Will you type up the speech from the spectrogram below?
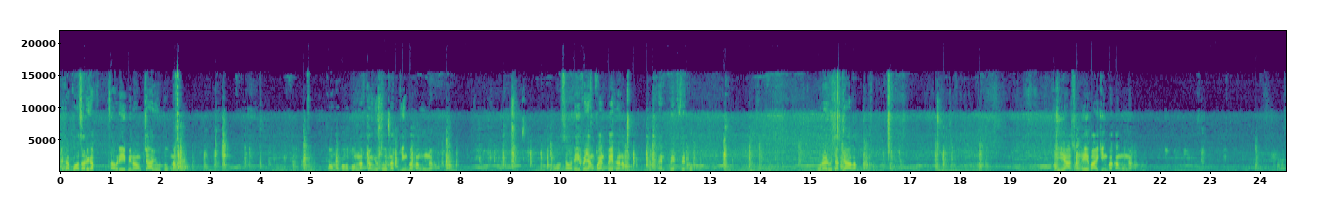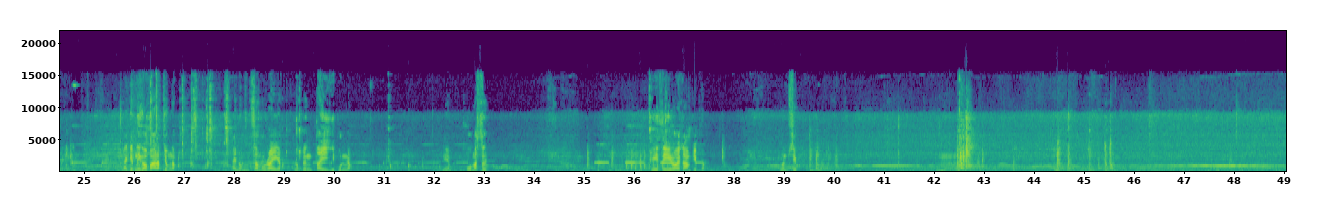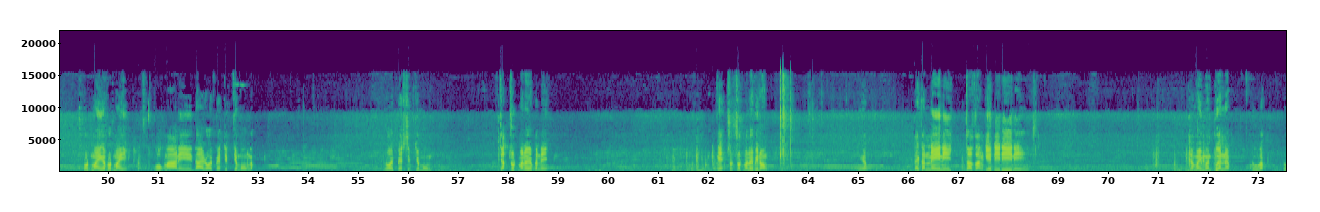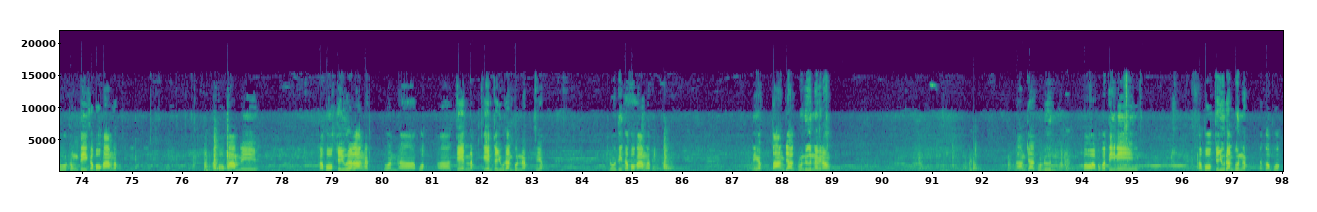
ครับก็สวัสดีครับ สวัสดีพี่น้องชาวยูทูบนะก็มาพบกับผมนะครับช่องยูทูบนะครับยิงปากกังมุ้งนะก็สวัสดีไปยังแฟนเพจด้วยนะแฟนเพจเฟซบุ๊กรู้ได้รู้จักยาวครับดีอะสวัสดีบายกิงปากกังมุ้งนะแต่คลิปนี้ก็ปารับชมครับ ไอ้หนุ่มซามูไรครับลูกครึ่งไทยญี่ปุ่นครับเนี่ยครับโอมาสึปีสี่ร้อยสามสิบครับรุ่นสิบรถไม่ครับ รถไม่ออกมานี่ได้ร้อยแปดสิบชั่วโมงครับร้อยแปดสิบชั่วโมง จัดสดมาเลยครับกันนี้ แกะสดๆมาเลยพี่น้อง นี่ครับ แต่กันนี้นี่ถ้าสังเกตดีๆนี่ จะไม่เหมือนเพื่อนนะครับ ดูครับ ดูตรงที่กระบอกอามครับ กระบอกอามนี่ กระบอกจะอยู่ด้านล่างนะส่วนอ่าพวกอ่าเกณฑ์นะเกณฑ์จะอยู่ด้านบนนะครับนี่ครับดูที่กระบอกอามครับ นี่ครับต่างจากรุ่นอื่นนะพี่น้อง ต่างจากรุ่นอื่น เพราะว่าปกตินี่กระบอกจะอยู่ด้านบนครับ แล้วก็พวก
